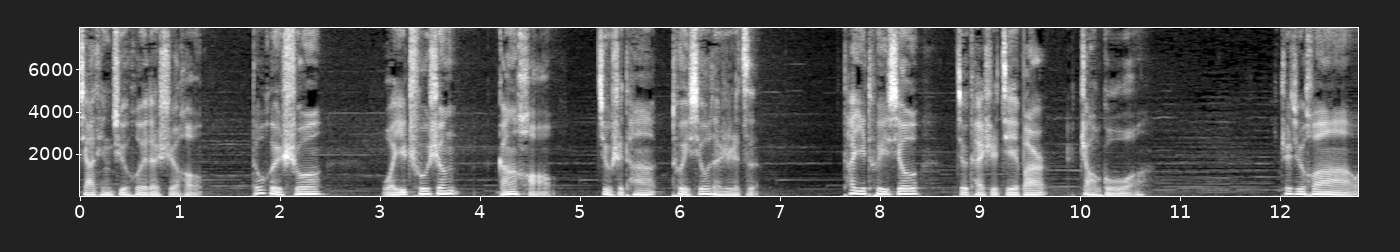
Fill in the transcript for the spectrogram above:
家庭聚会的时候，都会说：“我一出生，刚好就是他退休的日子。他一退休，就开始接班照顾我。”这句话，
